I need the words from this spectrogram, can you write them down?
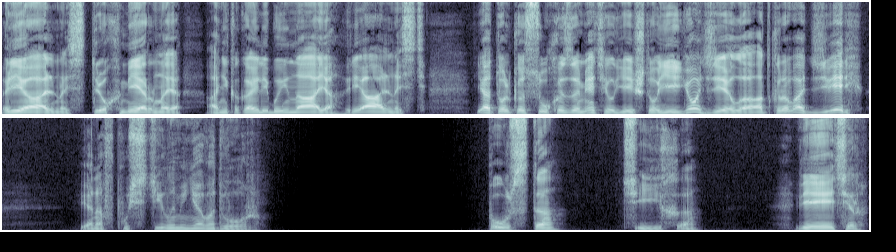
реальность трехмерная, а не какая-либо иная реальность. Я только сухо заметил ей, что ее дело — открывать дверь, и она впустила меня во двор. Пусто, тихо. Ветер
